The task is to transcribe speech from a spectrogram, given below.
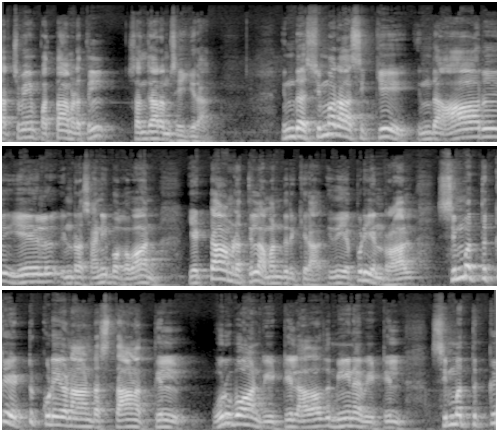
தற்சமயம் பத்தாம் இடத்தில் சஞ்சாரம் செய்கிறார். இந்த சிம்ம ராசிக்கு இந்த ஆறு ஏழு என்ற சனி பகவான் எட்டாம் இடத்தில் அமர்ந்திருக்கிறார். இது எப்படி என்றால் சிம்மத்துக்கு எட்டுக்குடியனான்ற ஸ்தானத்தில் குருபவான் வீட்டில் அதாவது மீன வீட்டில் சிம்மத்துக்கு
